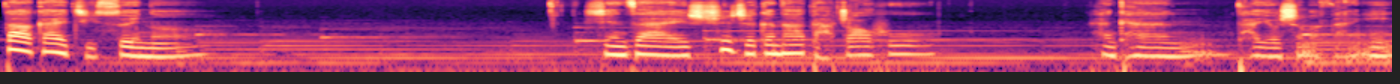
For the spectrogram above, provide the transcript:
大概几岁呢？现在试着跟他打招呼，看看他有什么反应。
